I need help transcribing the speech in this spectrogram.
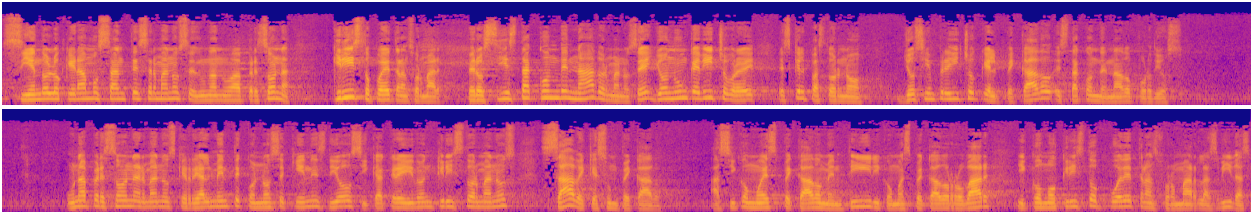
siendo lo que éramos antes, hermanos, en una nueva persona. Cristo puede transformar, pero si está condenado, hermanos. ¿eh? Yo nunca he dicho, es que el pastor no. Yo siempre he dicho que el pecado está condenado por Dios. Una persona, hermanos, que realmente conoce quién es Dios y que ha creído en Cristo, hermanos, sabe que es un pecado así como es pecado mentir y como es pecado robar y como Cristo puede transformar las vidas.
